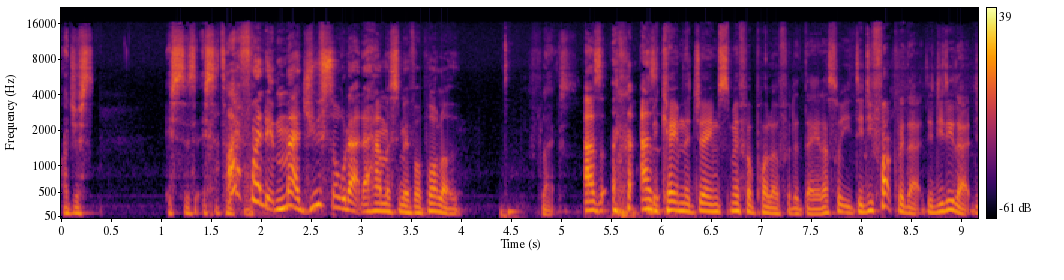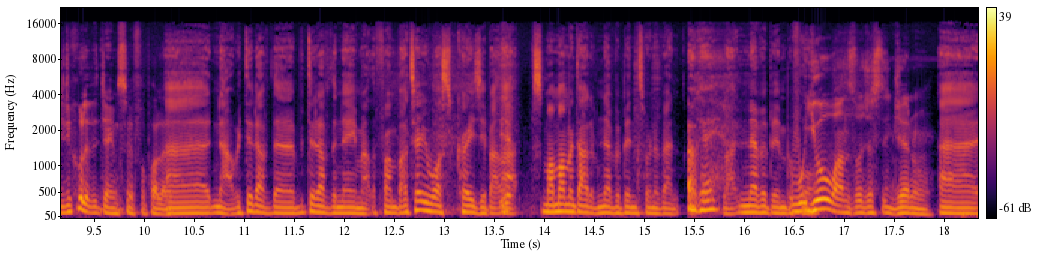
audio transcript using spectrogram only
I just, it's a, it's a tough I one. find it mad. You sold out the Hammersmith Apollo flex. as as Became the James Smith Apollo for the day. That's what you did. You fuck with that? Did you do that? Did you call it the James Smith Apollo? Uh, no, we did have the we did have the name out the front, but I'll tell you what's crazy about that. So my mum and dad have never been to an event. Okay. like never been before. well, your ones or just in general. uh,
